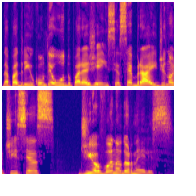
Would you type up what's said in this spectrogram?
Da Padrinho Conteúdo para a agência Sebrae de Notícias, Giovana Dornelles.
